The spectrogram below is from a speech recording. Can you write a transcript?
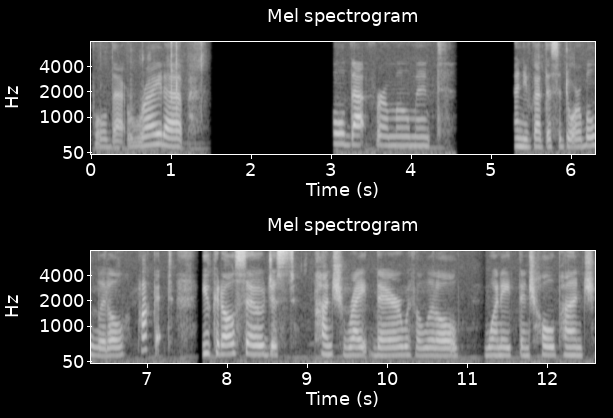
Fold that right up. Hold that for a moment. And you've got this adorable little pocket. You could also just punch right there with a little 1 8 inch hole punch,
